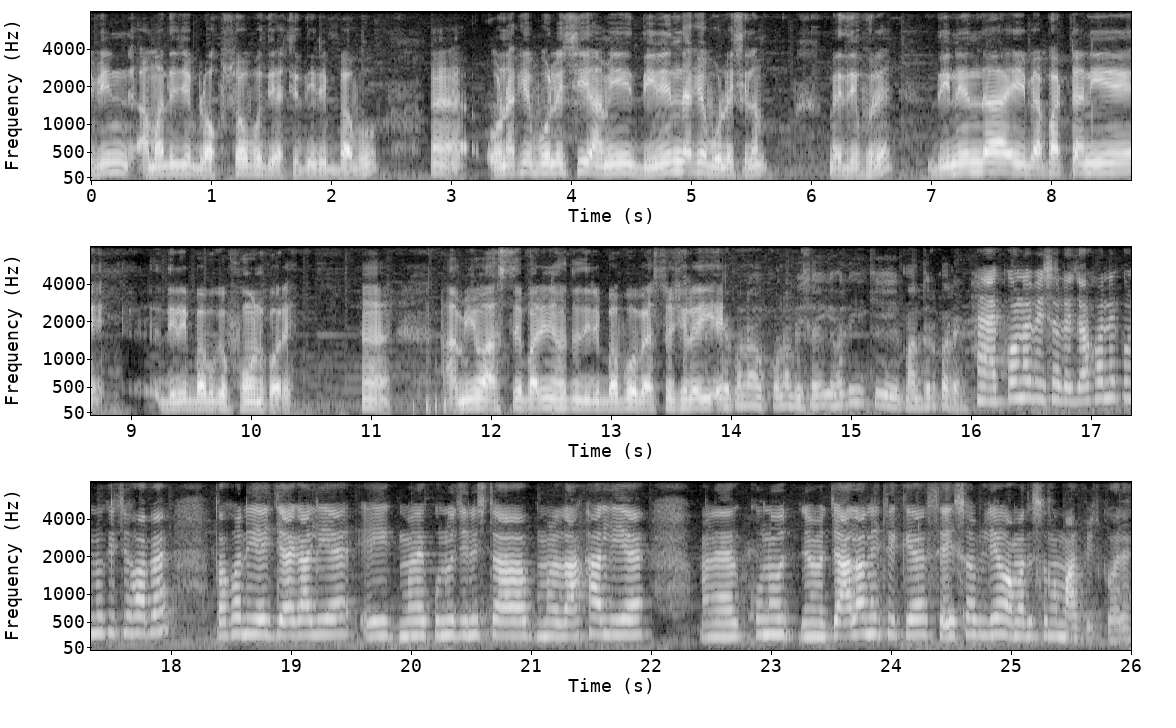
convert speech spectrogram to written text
ইভিন আমাদের যে ব্লক সভাপতি আছে দিলীপ বাবু হ্যাঁ ওনাকে বলেছি আমি দিনেন্দাকে বলেছিলাম মেদিনীপুরে। দিনেন্দা এই ব্যাপারটা নিয়ে দিলীপ বাবুকে ফোন করে। হ্যাঁ আমিও আসতে পারিনি হয়তো দিলীপ বাবুও ব্যস্ত ছিল। এই কোনো কোনো বিষয় হলেই কি মারধর করে? হ্যাঁ কোনো বিষয়ে যখনই কোনো কিছু হবে তখনই এই জায়গা নিয়ে এই মানে কোনো জিনিসটা মানে রাখা নিয়ে মানে কোনো জ্বালানি থেকে সেই সব নিয়েও আমাদের সঙ্গে মারপিট করে।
